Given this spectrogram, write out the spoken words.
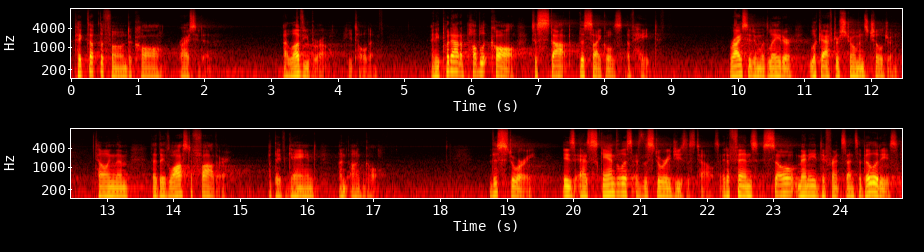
picked up the phone to call Raisuddin. I love you, bro, he told him. And he put out a public call to stop the cycles of hate. Raisuddin would later look after Stroman's children, telling them that they've lost a father, but they've gained an uncle. This story is as scandalous as the story Jesus tells. It offends so many different sensibilities.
